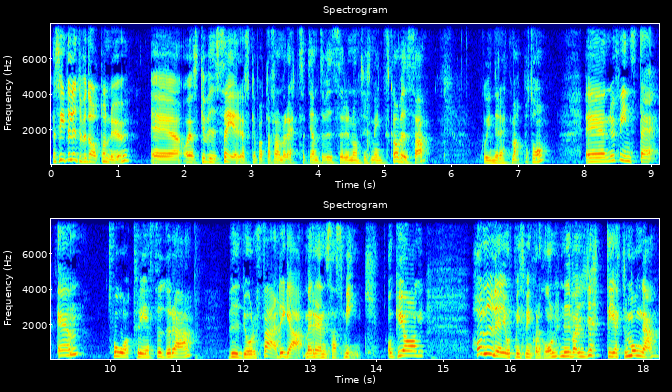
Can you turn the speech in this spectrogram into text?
Jag sitter lite vid datorn nu eh, och jag ska visa er, jag ska bara ta fram rätt så att jag inte visar er någonting som jag inte ska visa. Gå in i rätt mapp och så. Eh, nu finns det en, två, tre, fyra videor färdiga med rensa smink. Och jag har nyligen gjort min sminkkollektion. Ni var jätte, jättemånga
